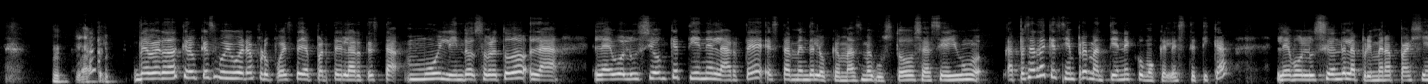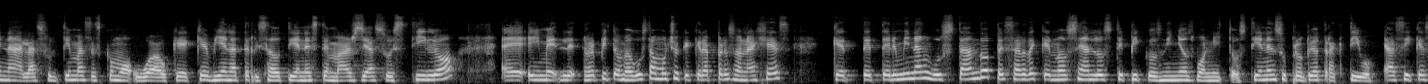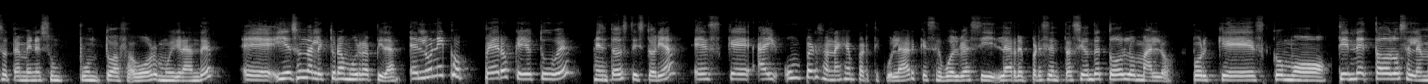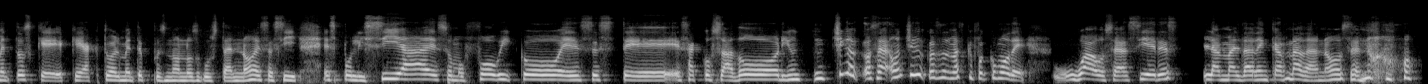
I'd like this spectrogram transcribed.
claro. De verdad creo que es muy buena propuesta y aparte el arte está muy lindo, sobre todo la, la evolución que tiene el arte es también de lo que más me gustó. O sea, si hay un, a pesar de que siempre mantiene como que la estética, la evolución de la primera página a las últimas es como, wow, qué, bien aterrizado tiene este Mars ya su estilo. Eh, y me, repito, me gusta mucho que crea personajes que te terminan gustando a pesar de que no sean los típicos niños bonitos, tienen su propio atractivo. Así que eso también es un punto a favor muy grande. Eh, y es una lectura muy rápida. El único pero que yo tuve en toda esta historia es que hay un personaje en particular que se vuelve así la representación de todo lo malo, porque es como tiene todos los elementos que, que actualmente pues no nos gustan, ¿no? Es así, es policía, es homofóbico, es este, es acosador y un, un chico, o sea, un chico de cosas más que fue como de wow, o sea, si eres la maldad encarnada, ¿no? O sea, no,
